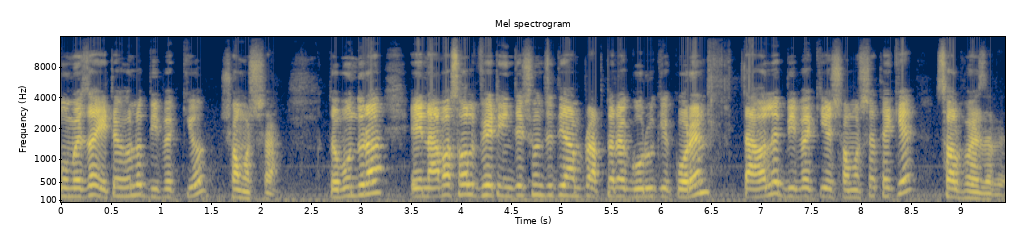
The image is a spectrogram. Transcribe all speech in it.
কমে যায়, এটা হলো বিবেকীয় সমস্যা। তো বন্ধুরা, এই নাভাসলভেট ইঞ্জেকশন যদি আপনারা গরুকে করেন, তাহলে বিবেকীয় সমস্যা থেকে সলভ হয়ে যাবে।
